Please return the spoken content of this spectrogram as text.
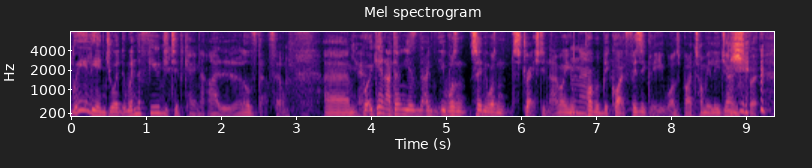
really enjoyed it when The Fugitive came out. I loved that film. Um, Yeah. But again, I don't. You, I, it wasn't certainly wasn't stretched in that. Well, No. probably quite physically he was by Tommy Lee Jones, but.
